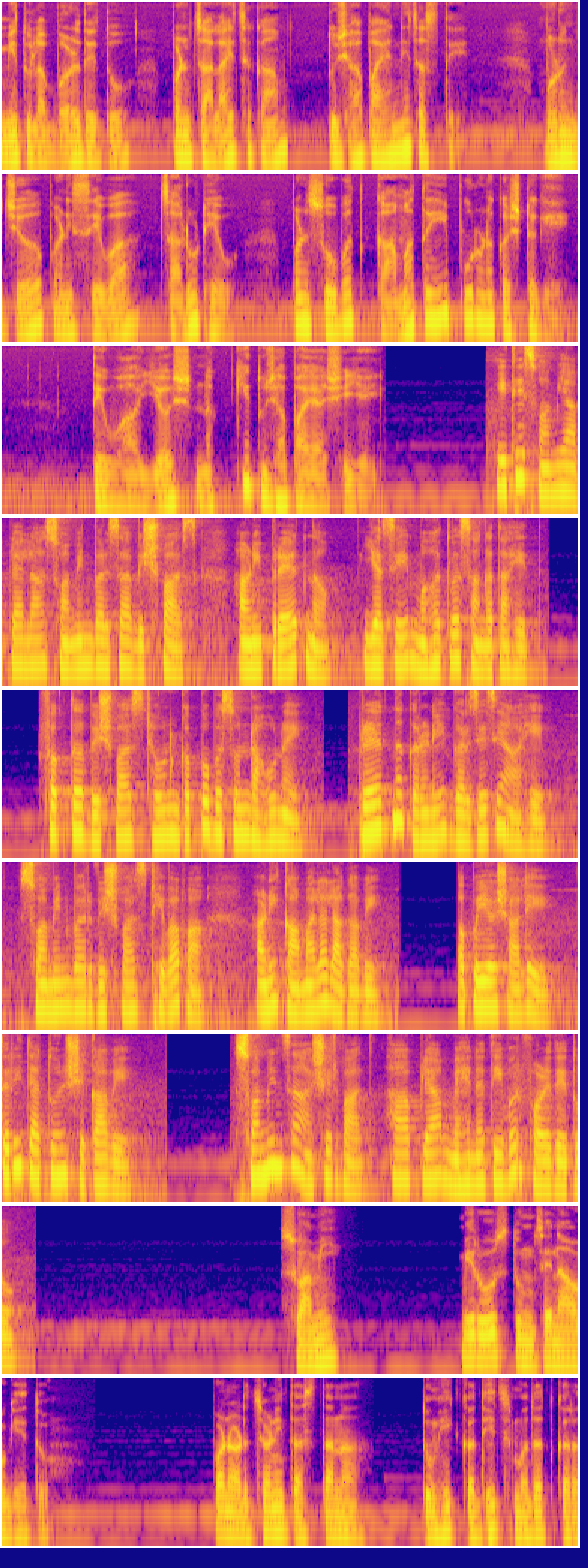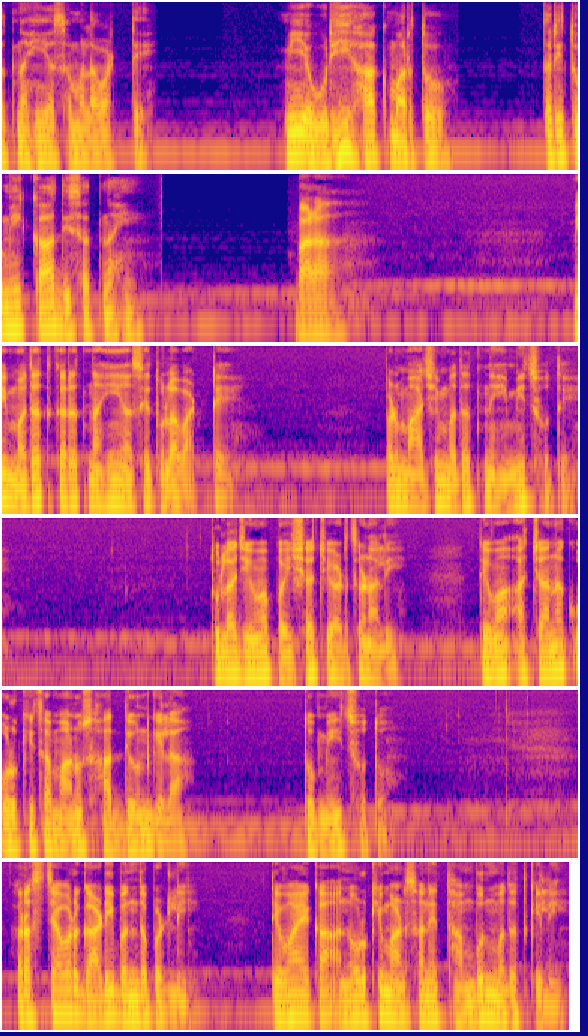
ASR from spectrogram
मी तुला बळ देतो पण चालायचं काम तुझ्या पायांनीच असते. म्हणून जप आणि सेवा चालू ठेव पण सोबत कामातही पूर्ण कष्ट घे. तेव्हा यश नक्की तुझ्या पायाशी येईल. इथे स्वामी आपल्याला स्वामींवरचा विश्वास आणि प्रयत्न याचे महत्त्व सांगत आहेत. फक्त विश्वास ठेवून गप्प बसून राहू नये. प्रयत्न करणे गरजेचे आहे. स्वामींवर विश्वास ठेवावा आणि कामाला लागावे. अपयश आले तरी त्यातून शिकावे. स्वामींचा आशीर्वाद हा आपल्या मेहनतीवर फळ देतो. स्वामी मी रोज तुमचे नाव घेतो. पण अडचणीत असताना तुम्ही कधीच मदत करत नाही असं मला वाटते. मी एवढी हाक मारतो तरी तुम्ही का दिसत नाही? बाळा मी मदत करत नाही असे तुला वाटते. पण माझी मदत नेहमीच होते. तुला जेव्हा पैशाची अडचण आली तेव्हा अचानक ओळखीचा माणूस हात देऊन गेला. तो मीच होतो. रस्त्यावर गाडी बंद पडली तेव्हा एका अनोळखी माणसाने थांबून मदत केली.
